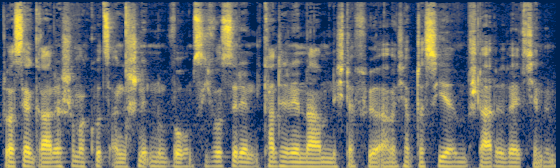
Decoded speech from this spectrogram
du hast ja gerade schon mal kurz angeschnitten, worum es. Ich wusste den, kannte den Namen nicht dafür, aber ich habe das hier im Stadelwäldchen im,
